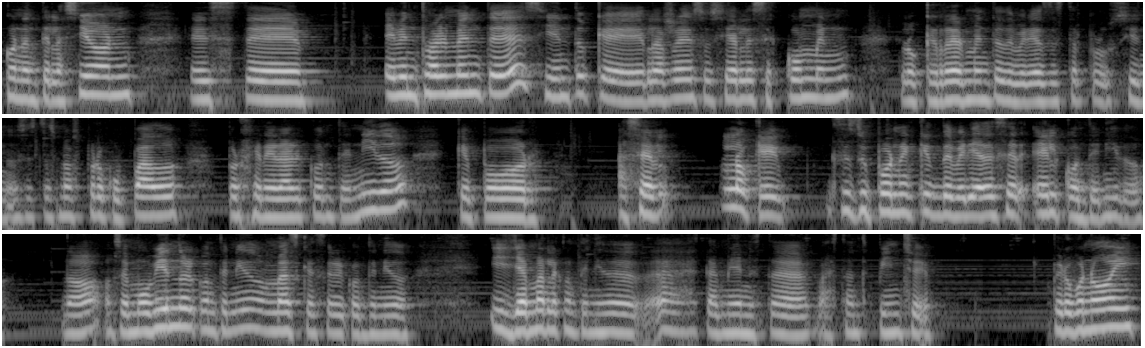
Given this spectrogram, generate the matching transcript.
con antelación. Este, eventualmente siento que las redes sociales se comen lo que realmente deberías de estar produciendo. Estás más preocupado por generar contenido que por hacer lo que se supone que debería de ser el contenido, ¿no? O sea, moviendo el contenido más que hacer el contenido. Y llamarle contenido ah, también está bastante pinche. Pero bueno, hoy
